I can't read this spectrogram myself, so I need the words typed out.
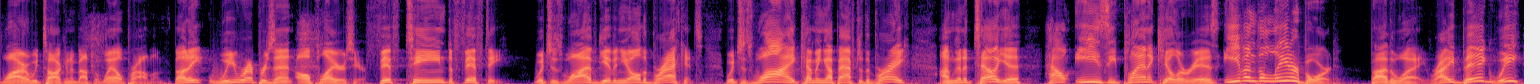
why are we talking about the whale problem, buddy? We represent all players here, fifteen to fifty, which is why I've given you all the brackets. Which is why coming up after the break, I'm going to tell you how easy Planet Killer is, even the leaderboard, by the way, right? Big, we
